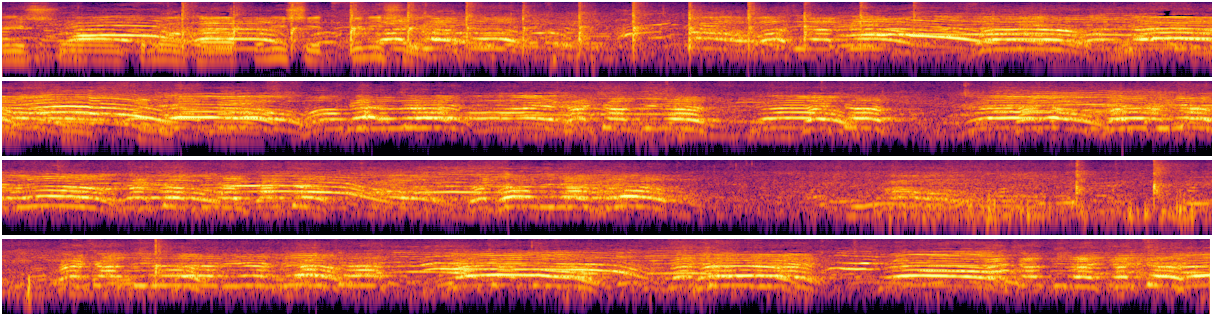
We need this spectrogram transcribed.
Finish strong. Come on, Kyle. Finish it. Finish it. Catch up!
